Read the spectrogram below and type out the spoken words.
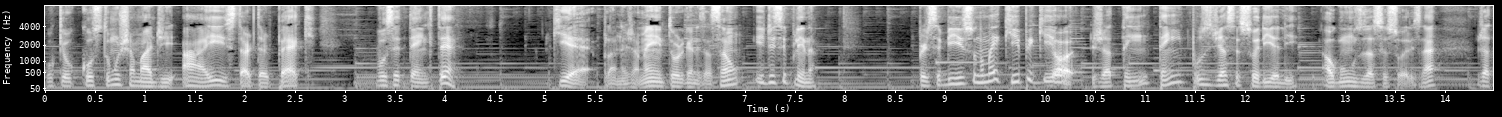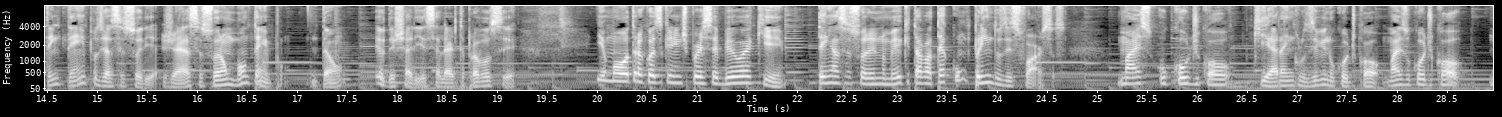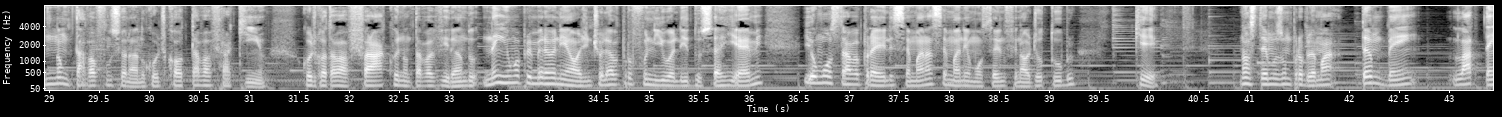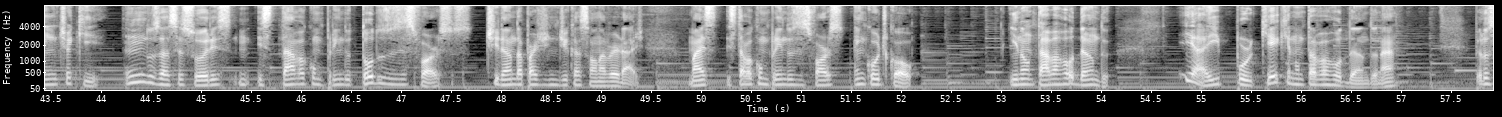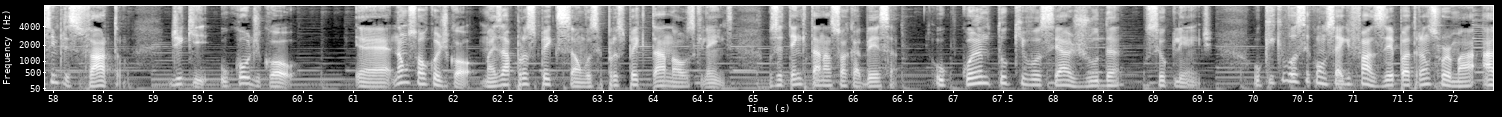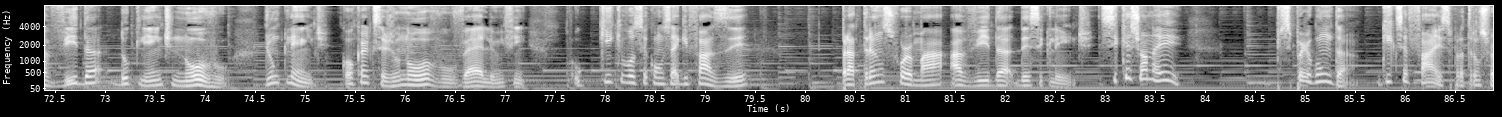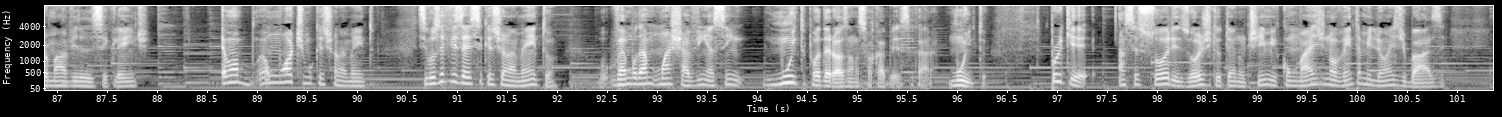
o que eu costumo chamar de AI Starter Pack, você tem que ter. Que é planejamento, organização e disciplina. Percebi isso numa equipe que ó, já tem tempos de assessoria ali. Alguns dos assessores, né? Já tem tempos de assessoria. Já é assessor há um bom tempo. Então, eu deixaria esse alerta para você. E uma outra coisa que a gente percebeu é que tem assessor ali no meio que estava até cumprindo os esforços. Mas o cold call, que era inclusive no cold call, mas o cold call não estava funcionando, o cold call estava fraquinho. O cold call estava fraco e não estava virando nenhuma primeira reunião. A gente olhava para o funil ali do CRM e eu mostrava para eles semana a semana, e eu mostrei no final de outubro, que nós temos um problema também latente aqui. Um dos assessores estava cumprindo todos os esforços, tirando a parte de indicação, na verdade mas estava cumprindo os esforços em cold call e não estava rodando. E aí, por que que não estava rodando, né? Pelo simples fato de que o cold call, é, não só o cold call, mas a prospecção, você prospectar novos clientes, você tem que estar tá na sua cabeça o quanto que você ajuda o seu cliente. O que, que você consegue fazer para transformar a vida do cliente novo, de um cliente, qualquer que seja, o novo, o velho, enfim. O que, que você consegue fazer para transformar a vida desse cliente? Se questiona aí. Se pergunta: o que, que você faz para transformar a vida desse cliente? É, uma, é um ótimo questionamento. Se você fizer esse questionamento, vai mudar uma chavinha assim muito poderosa na sua cabeça, cara. Muito. Por quê? Assessores hoje que eu tenho no time com mais de 90 milhões de base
